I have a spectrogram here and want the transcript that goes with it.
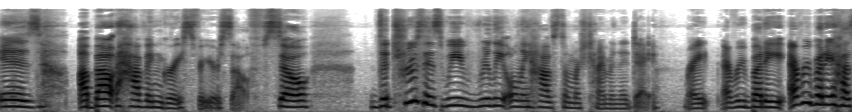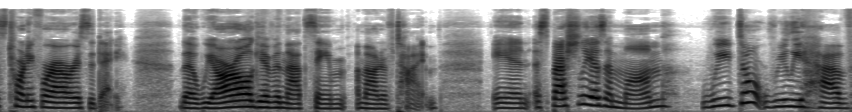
is about having grace for yourself. So the truth is we really only have so much time in a day, right? Everybody everybody has 24 hours a day. That we are all given that same amount of time. And especially as a mom, we don't really have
